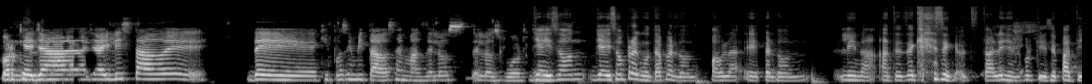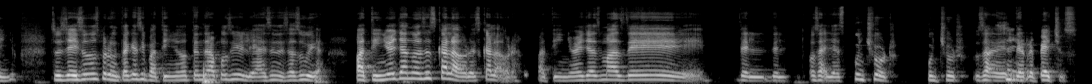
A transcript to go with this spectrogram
Porque ya, ya hay listado de, de equipos invitados además de los de los World Jason, Jason pregunta, perdón, Paula, eh, perdón, Lina, antes de que se estaba leyendo porque dice Patiño. Entonces Jason nos pregunta que si Patiño no tendrá posibilidades en esa subida. Patiño ella no es escaladora, escaladora. Patiño ella es más de del, del o sea, ella es punchur, punchur, o sea, de, repechos.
